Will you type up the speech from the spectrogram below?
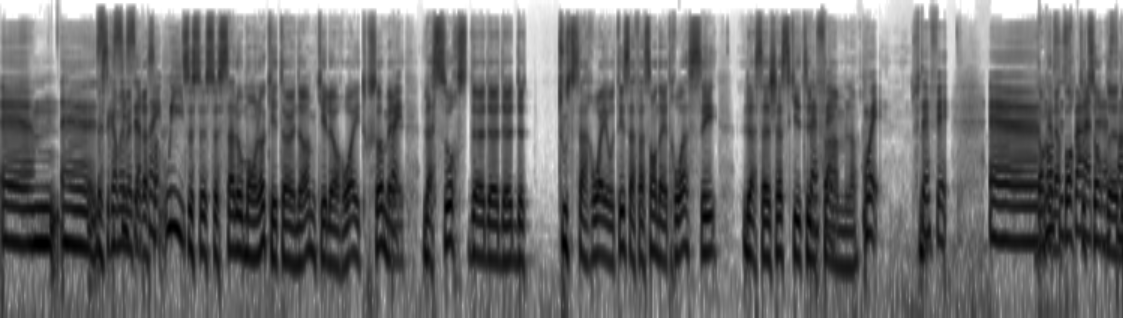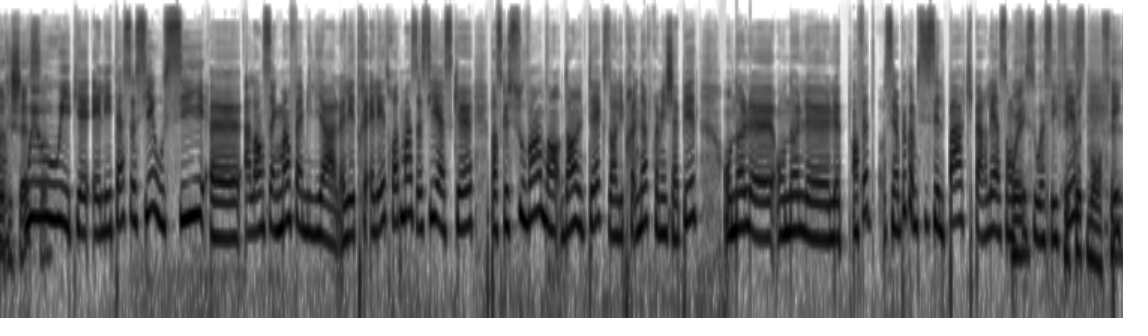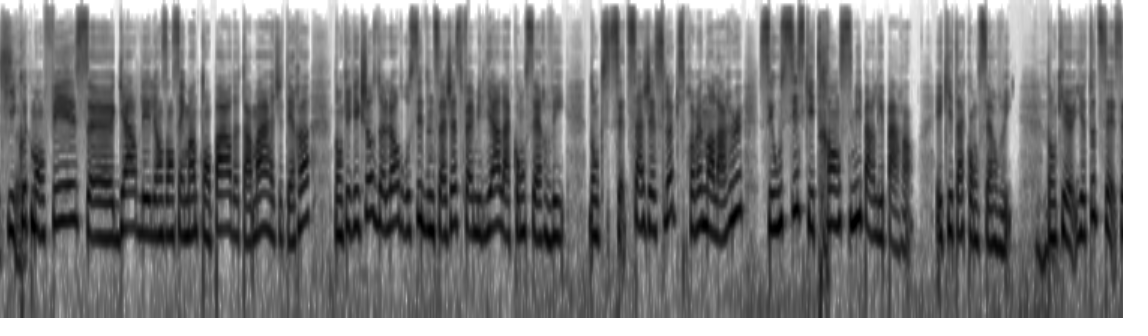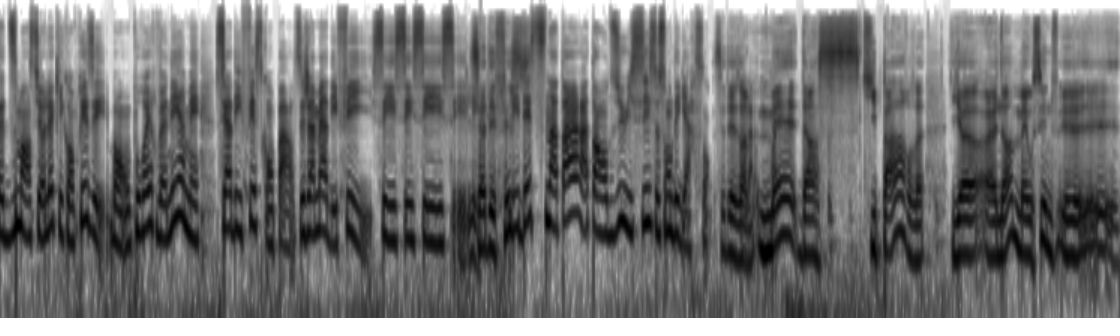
Mais c'est quand même intéressant. certain. Oui. Ce, ce- ce Salomon-là, qui est un homme, qui est le roi et tout ça, mais Ouais. la source de, de, de, de toute sa royauté, sa façon d'être roi, c'est la sagesse qui est une femme. Là. Oui, tout à fait. Euh, Donc, non, elle apporte toutes sortes de- de richesses. Oui, oui, oui. Puis elle, elle est associée aussi euh, à l'enseignement familial. Elle est, elle est étroitement associée à ce que, parce que souvent dans, dans le texte, dans les pre- neuf premiers chapitres, on a le, on a le, le- en fait, c'est un peu comme si c'est le père qui parlait à son Oui. fils ou à ses fils. Écoute mon fils. Et qui écoute mon fils, euh, garde les, les enseignements de ton père, de ta mère, etc. Donc, il y a quelque chose de l'ordre aussi d'une sagesse familiale à conserver. Donc, cette sagesse-là qui se promène dans la rue, c'est aussi ce qui est transmis par les parents et qui est à conserver. Donc, euh, il y a toute ce- cette dimension-là qui est comprise. Et bon, on pourrait y revenir, mais c'est à des fils qu'on parle. C'est jamais à des filles. C'est, c'est, c'est, c'est les, à des fils? les destinataires attendus ici, ce sont des garçons. C'est des Voilà. hommes. Mais dans ce qui parle, il y a un homme, mais aussi une. euh,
